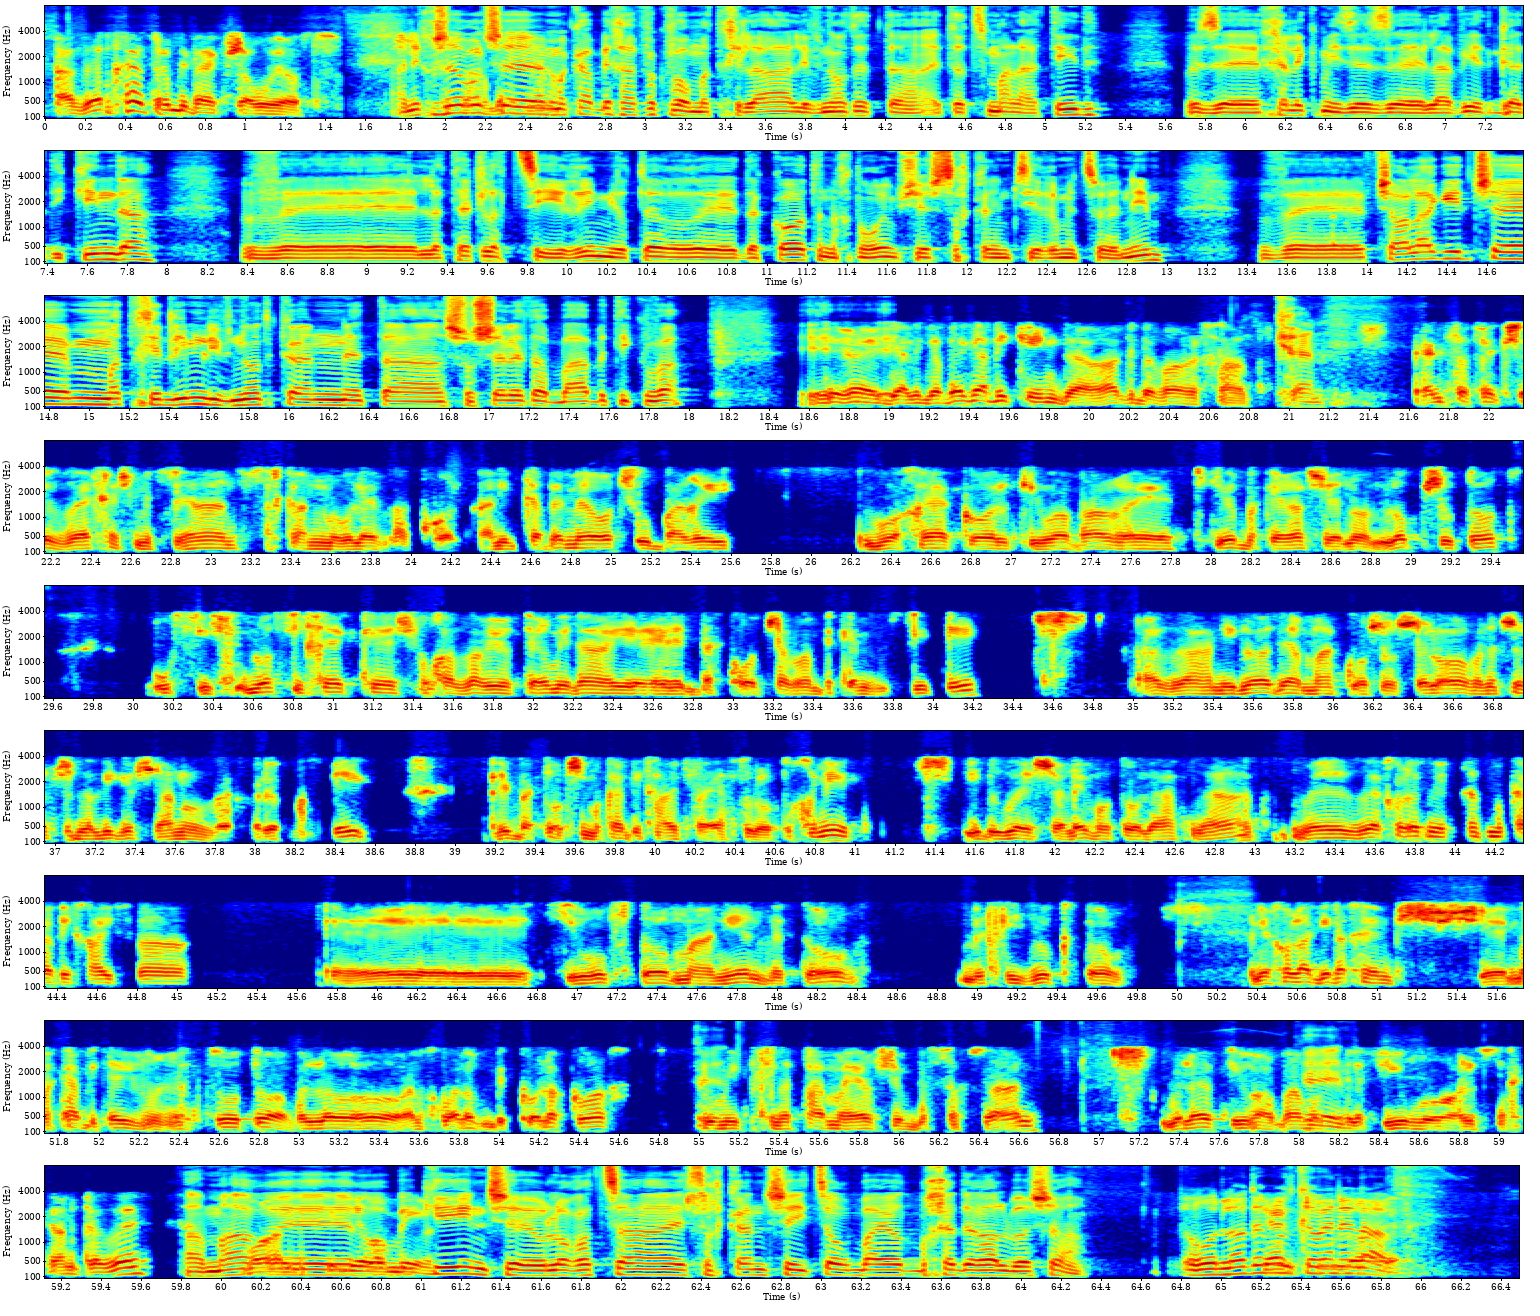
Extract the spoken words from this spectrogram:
אז- אין לך יותר מדי אפשרויות. אני חושב שמכבי חיפה כבר מתחילה לבנות את, ה, את עצמה לעתיד, וזה חלק מזה זה להביא את גדי קינדה, ולתת לצעירים יותר אה, דקות, אנחנו רואים שיש שחקנים צעירים מצוינים, ואפשר להגיד שמתחילים לבנות כאן את השושלת הבאה בתקווה. תראה, אה, לגבי גדי קינדה, רק דבר אחד. כן. אין ספק שזה רכש מצוין, שחקן מעולה והכל. אני מקווה מאוד שהוא בריא, והוא אחרי הכל, כי הוא עבר אה, פציעות בקריירה שלו לא פשוטות. הוא שיח, לא שיחק אה, שהוא חזר יותר מדי אה, דקות שם בקנזס סיטי, אז אני לא יודע מה הכושר שלו, אבל אני חושב שלליגה שלנו זה יכול להיות מספיק. אני בטוח שמכבי חיפה יעשו לו תוכנית, ידעו לשלב אותו לאט לאט, וזה יכול להיות מבחינת מכבי חיפה אה, צירוף טוב, מעניין וטוב, וחיזוק טוב. אני יכול להגיד לכם שמכבי תל אביב רצו אותו, אבל לא הלכו עליו בכל הכוח. הוא מבחינתם היה יושב בספסל, ולא יוציאו 400 כן. אלף יורו על שחקן כזה. אמר אה, רובי. קין שהוא לא רצה שחקן שייצור בעיות בחדר הלבשה. הוא לא יודע אם כן, הוא מתכוון לא- אליו.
